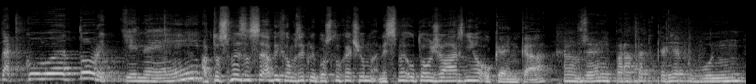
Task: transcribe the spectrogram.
takovéto rytiny. A to jsme zase, abychom řekli posluchačům, my jsme u toho žalářního okénka. Ano, dřevěný parapet, který je původní.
